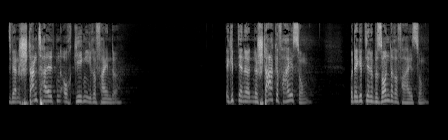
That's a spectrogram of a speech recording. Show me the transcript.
sie werden standhalten auch gegen ihre Feinde. Er gibt dir eine, eine starke Verheißung und er gibt dir eine besondere Verheißung.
